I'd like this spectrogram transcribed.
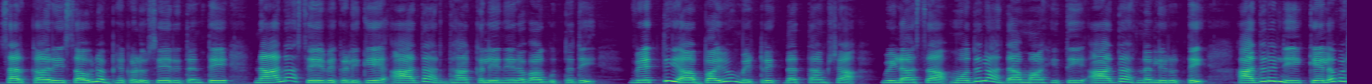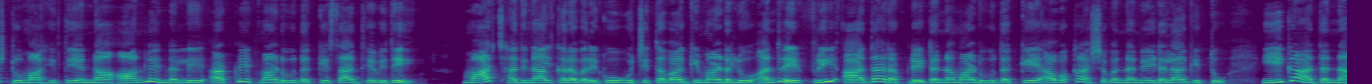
ಸರ್ಕಾರಿ ಸೌಲಭ್ಯಗಳು ಸೇರಿದಂತೆ ನಾನಾ ಸೇವೆಗಳಿಗೆ ಆಧಾರ್ ದಾಖಲೆ ನೆರವಾಗುತ್ತದೆ. ವ್ಯಕ್ತಿಯ ಬಯೋಮೆಟ್ರಿಕ್ ದತ್ತಾಂಶ, ವಿಳಾಸ ಮೊದಲಾದ ಮಾಹಿತಿ ಆಧಾರ್ನಲ್ಲಿರುತ್ತೆ. ಅದರಲ್ಲಿ ಕೆಲವಷ್ಟು ಮಾಹಿತಿಯನ್ನು ಆನ್ಲೈನ್ನಲ್ಲಿ ಅಪ್ಡೇಟ್ ಮಾಡುವುದಕ್ಕೆ ಸಾಧ್ಯವಿದೆ. ಮಾರ್ಚ್ ಹದಿನಾಲ್ಕರವರೆಗೂ ಉಚಿತವಾಗಿ ಮಾಡಲು ಅಂದರೆ ಫ್ರೀ ಆಧಾರ್ ಅಪ್ಡೇಟನ್ನು ಮಾಡುವುದಕ್ಕೆ ಅವಕಾಶವನ್ನು ನೀಡಲಾಗಿತ್ತು. ಈಗ ಅದನ್ನು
